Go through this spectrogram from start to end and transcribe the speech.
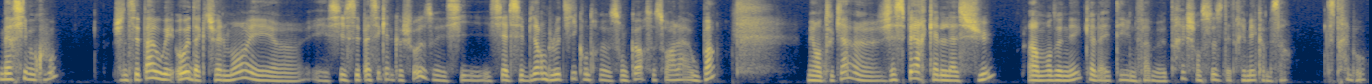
Merci beaucoup. Je ne sais pas où est Aude actuellement et, euh, et s'il s'est passé quelque chose et si, si elle s'est bien blottie contre son corps ce soir-là ou pas. Mais en tout cas, euh, j'espère qu'elle l'a su à un moment donné, qu'elle a été une femme très chanceuse d'être aimée comme ça. C'est très beau.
